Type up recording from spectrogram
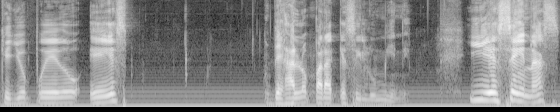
que yo puedo es dejarlo para que se ilumine. Y escenas,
